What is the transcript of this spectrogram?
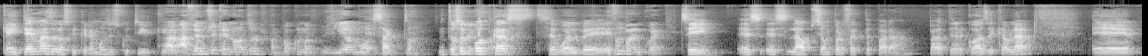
que hay temas de los que queremos discutir que Ha- Hace mucho que nosotros tampoco nos veíamos. exacto entonces el podcast se vuelve Es un reencuentro. Sí, es, es la opción perfecta para, para tener cosas de que hablar. Eh,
